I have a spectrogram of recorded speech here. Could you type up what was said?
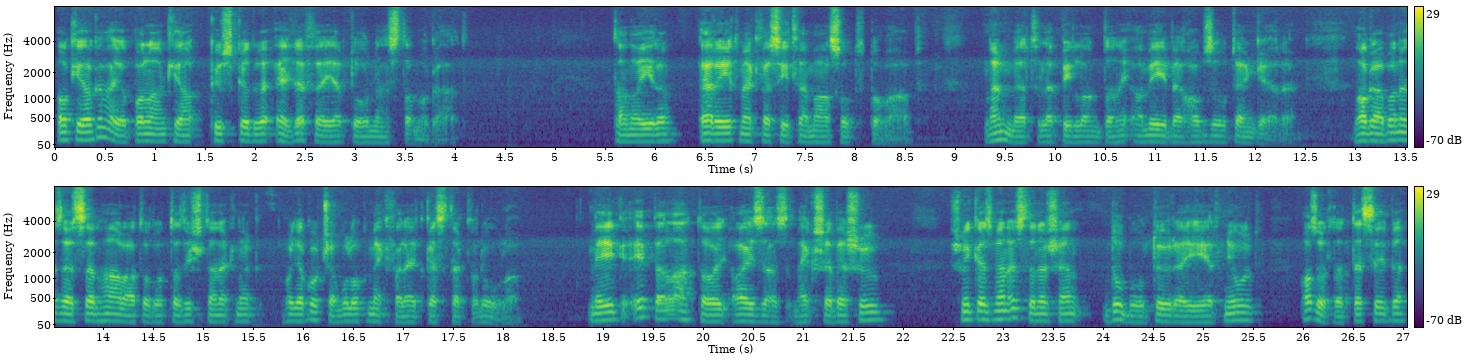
aki a gája palánkja küszködve egyre feljebb tornázta magát. Tanaira erét megfeszítve mászott tovább. Nem mert lepillantani a mélybe habzó tengerre. Magában ezerszer hálát adott az Isteneknek, hogy a kocsamulok megfelejtkeztek róla. Még éppen látta, hogy Ajzaz megsebesül, és miközben ösztönösen dobó tőreiért nyúlt, az ötlet eszébe,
